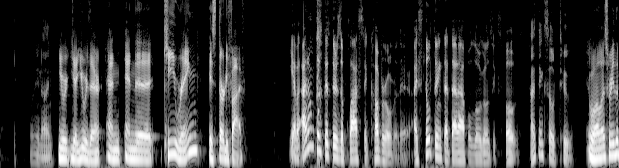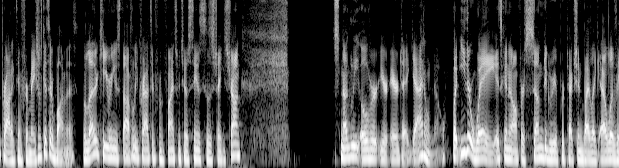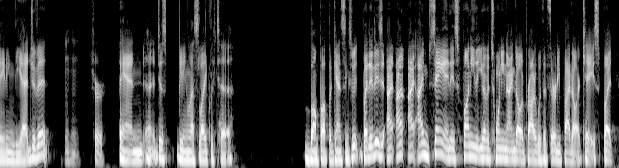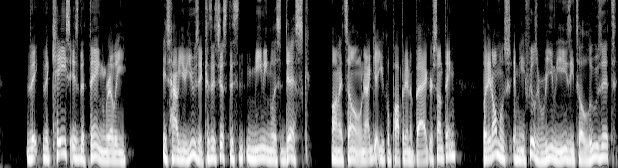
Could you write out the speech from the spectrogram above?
Twenty nine. You were yeah, you were there, and and the key ring is thirty five. Yeah, but I don't think that there's a plastic cover over there. I still think that that Apple logo is exposed. I think so too. Well, let's read the product information. Let's get to the bottom of this. The leather key ring is thoughtfully crafted from fine material, stainless steel, is striking strong, snugly over your AirTag. Yeah, I don't know, but either way, it's going to offer some degree of protection by like elevating the edge of it Sure. and uh, just being less likely to bump up against things. But it is, I, I, I'm saying it's funny that you have a $29 product with a $35 case, but the, the case is the thing really is how you use it because it's just this meaningless disc on its own. I get you could pop it in a bag or something, but it almost, I mean, it feels really easy to lose it.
